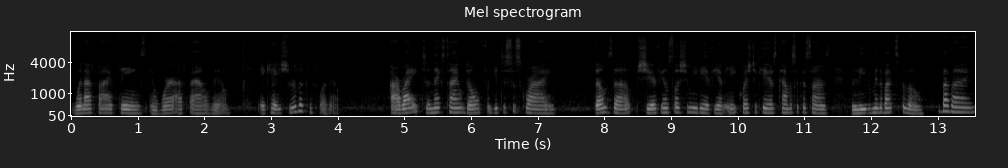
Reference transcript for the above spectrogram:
when I find things and where I found them in case you're looking for them. All right, till next time, don't forget to subscribe. Thumbs up, share if you're on social media. If you have any questions, cares, comments, or concerns, leave them in the box below. Bye-bye.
